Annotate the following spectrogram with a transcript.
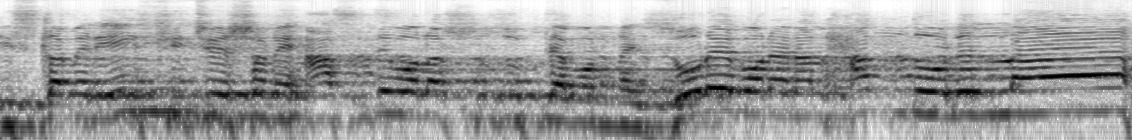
ইসলামের এই সিচুয়েশনে আসতে বলার সুযোগ তেমন নাই। জোরে বলেন, আলহামদুলিল্লাহ।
